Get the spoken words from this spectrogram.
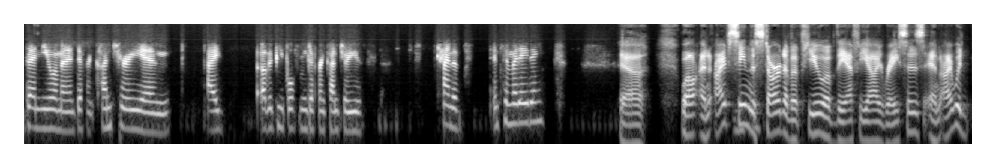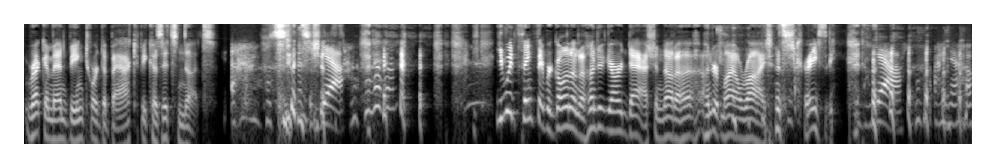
venue. I'm in a different country, and I other people from different countries. Kind of intimidating. Yeah. Well, and I've seen the start of a few of the FEI races, and I would recommend being toward the back because it's nuts. It's just- yeah. you would think they were going on a 100 yard dash and not a 100 mile ride. It's crazy. yeah, I know.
